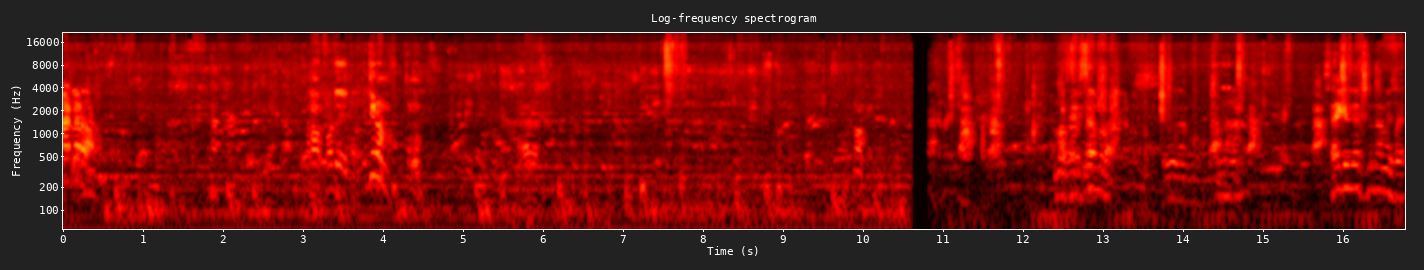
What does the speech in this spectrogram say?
మాట్లాడదాం ఫోటో సైకిల్ తెచ్చుకున్నామే సార్.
